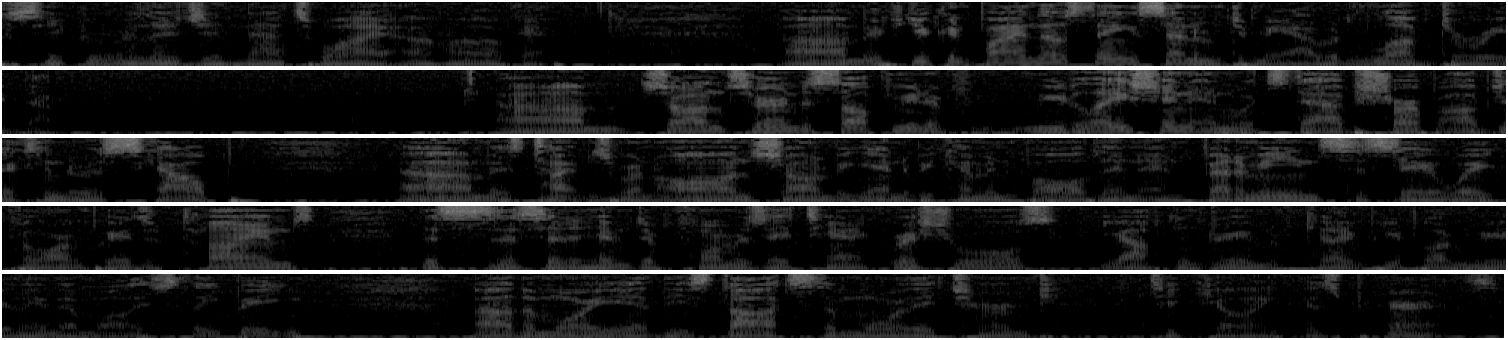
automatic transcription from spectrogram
secret religion. That's why. Uh huh. Okay. Um, if you can find those things, send them to me. I would love to read them. Um, Sean turned to self mutilation and would stab sharp objects into his scalp. Um, as times went on, Sean began to become involved in amphetamines to stay awake for long periods of times. This assisted him to perform his satanic rituals. He often dreamed of killing people or mutilating them while he's sleeping. Uh, the more he had these thoughts, the more they turned to killing his parents.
